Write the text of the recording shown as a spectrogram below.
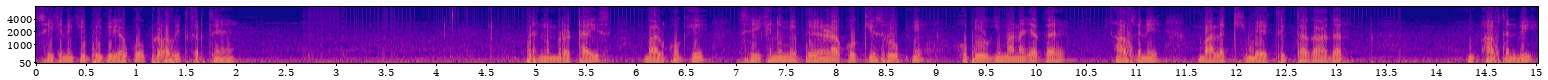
सीखने की प्रक्रिया को प्रभावित करते हैं। प्रश्न नंबर 28 बालकों के सीखने में प्रेरणा को किस रूप में उपयोगी माना जाता है? ऑप्शन ए, बालक की व्यक्तिकता का आदर। ऑप्शन बी,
